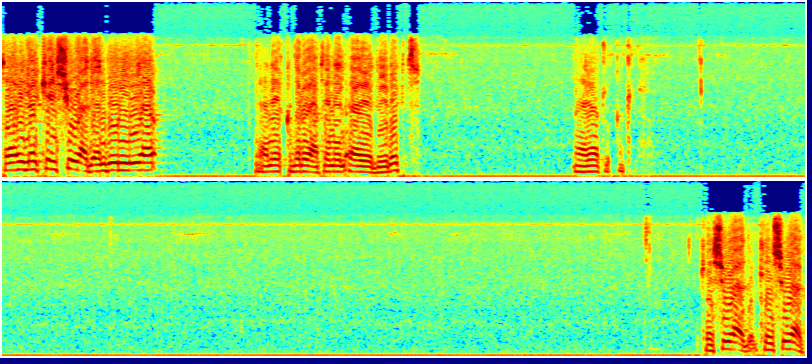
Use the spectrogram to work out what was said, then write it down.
طيب إلا كاين شي واحد عنده ليا يعني يقدر يعطيني الآية ديريكت آيات القتل. كاين شي واحد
